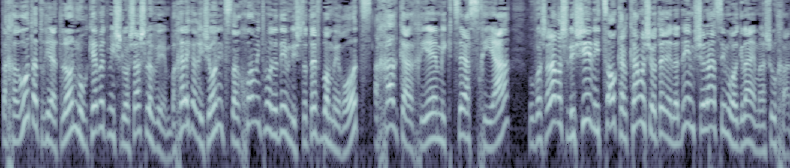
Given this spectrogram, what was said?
תחרות הטריאטלון מורכבת משלושה שלבים. בחלק הראשון יצטרכו המתמודדים להשתתף במרוץ, אחר כך יהיה מקצה השחייה, ובשלב השלישי לצעוק על כמה שיותר ילדים שלא ישימו רגליים על השולחן.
